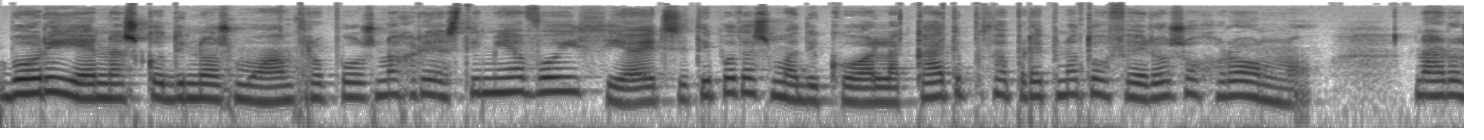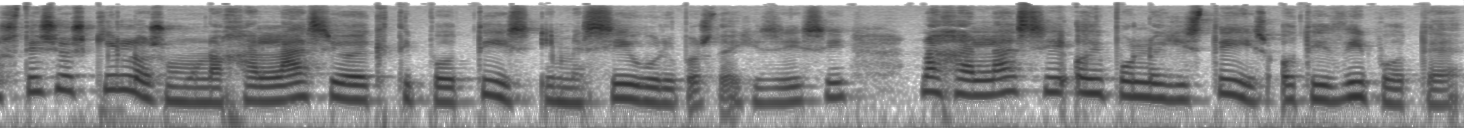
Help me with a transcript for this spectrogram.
Μπορεί ένας κοντινός μου άνθρωπος να χρειαστεί μια βοήθεια, έτσι τίποτα σημαντικό, αλλά κάτι που θα πρέπει να του αφιερώσω χρόνο. Να αρρωστήσει ο σκύλος μου, να χαλάσει ο εκτυπωτής, είμαι σίγουρη πως το έχει ζήσει, να χαλάσει ο υπολογιστής, οτιδήποτε.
